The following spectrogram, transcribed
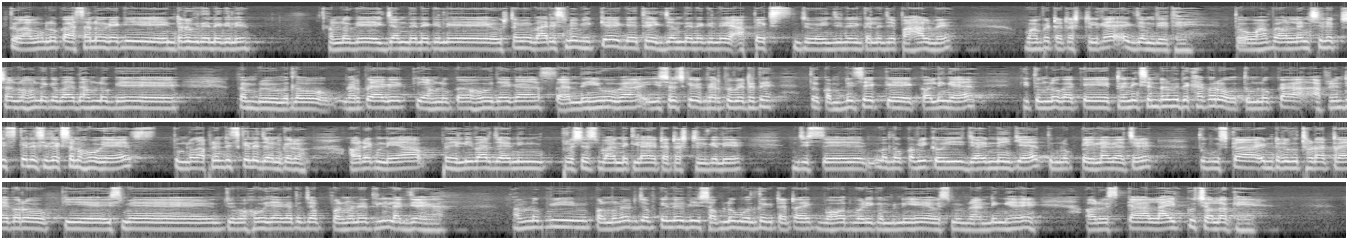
तो हम लोग को आसान हो गया कि इंटरव्यू देने के लिए। हम लोग एग्ज़ाम देने के लिए। उस टाइम में बारिश में भीग के गए थे एग्ज़ाम देने के लिए। अपेक्स जो इंजीनियरिंग कॉलेज है पहाड़ में, वहाँ पे टाटा स्टील का एग्ज़ाम दिए थे। तो वहाँ पे ऑनलाइन सिलेक्शन होने के बाद हम लोग गए, कम मतलब घर पे आ गए कि हम लोग का हो जाएगा, शायद नहीं होगा, ये सोच के घर पे बैठे थे। तो कंपनी से एक कॉलिंग आया कि तुम लोग आके ट्रेनिंग सेंटर में देखा करो। तुम लोग का अप्रेंटिस के लिए सिलेक्शन हो गया है। तुम लोग अप्रेंटिस के लिए ज्वाइन करो। और एक नया, पहली बार ज्वाइनिंग प्रोसेस बाहर निकला है टाटा स्टील के लिए, जिससे मतलब कभी कोई ज्वाइन नहीं किया है। तुम लोग पहला बैच है। तो उसका इंटरव्यू थोड़ा ट्राई करो कि इसमें जो हो जाएगा तो जब परमानेंटली लग जाएगा। हम लोग भी परमानेंट जॉब के लिए भी सब लोग बोलते हैं कि टाटा एक बहुत बड़ी कंपनी है, उसमें ब्रांडिंग है। और उसका लाइफ कुछ अलग है।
